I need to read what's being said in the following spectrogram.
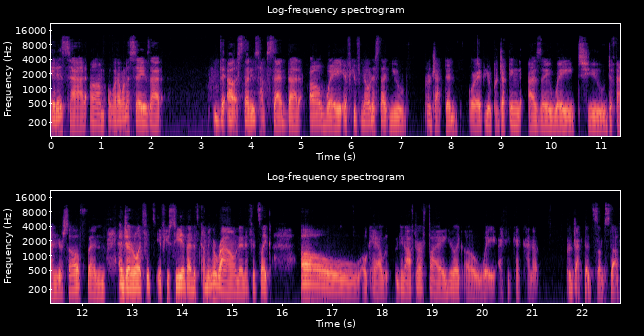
it is sad um what i want to say is that the uh, studies have said that a way if you've noticed that you've projected or if you're projecting as a way to defend yourself and in general if it's if you see it that it's coming around and if it's like oh okay. I was, you know after a fight you're like oh wait i think i kind of projected some stuff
